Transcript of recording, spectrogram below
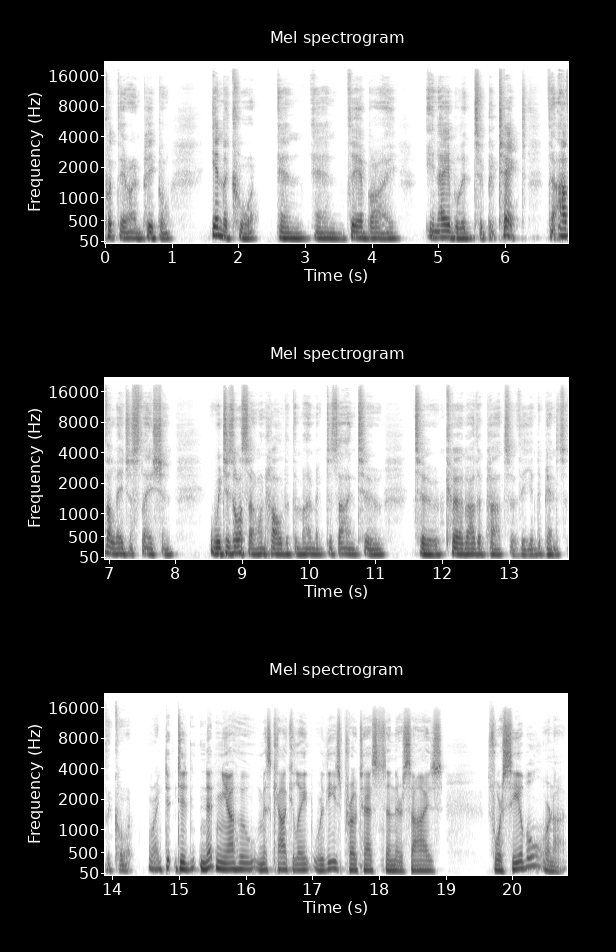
put their own people in the court and, and thereby enable it to protect the other legislation, which is also on hold at the moment, designed to, to curb other parts of the independence of the court. Right. Did, did Netanyahu miscalculate? Were these protests and their size foreseeable or not?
